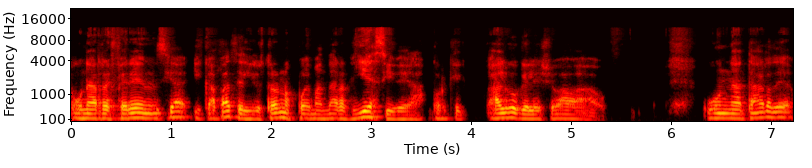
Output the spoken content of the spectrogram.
una referencia y capaz el ilustrador nos puede mandar 10 ideas, porque algo que le llevaba una tarde,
